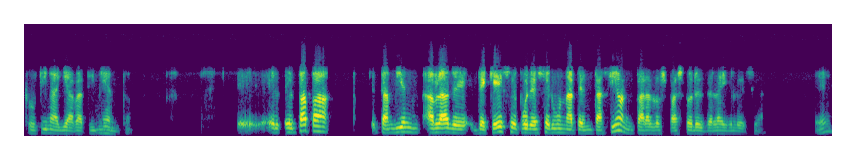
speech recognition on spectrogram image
rutina y abatimiento. Eh, el, Papa también habla de, que ese puede ser una tentación para los pastores de la Iglesia. ¿eh?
